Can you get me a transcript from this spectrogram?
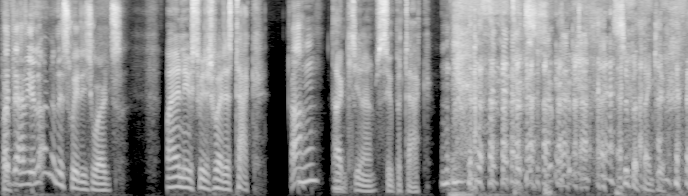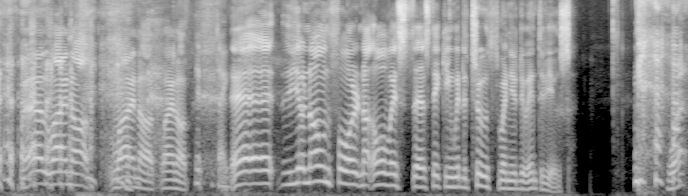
But have you learned any Swedish words? My only Swedish word is tack. Ah, Tack. You know, super tack. Super, thank you. well, why not? Why not? Why not? Uh, you're known for not always uh, sticking with the truth when you do interviews. what?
